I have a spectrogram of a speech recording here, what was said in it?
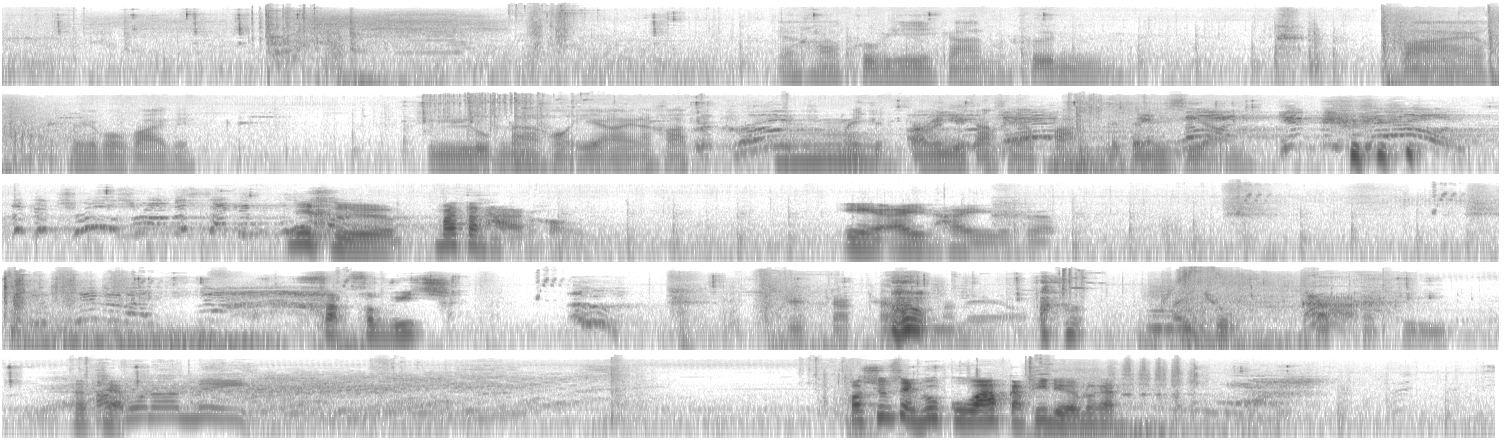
นะครับคือวิธีการขึ้นไฟล์ของไม่ใช่โปรไฟล์ดิขึ้นรูปหน้าของ AI นะครับ Recruit, ไม่จะไม่มีการขยับปากแต่จะมีเสียง get me down! The controls are on the second floor! นี่คือมาตรฐานของ AI ไทยนะครับ You give it like that! สับสวิตช์เรียกรับแทนมาแล้วไปชุบรับแทนทีแล้วแถบพอชุบเสร็จพวกกูวาร์ปกลับที่เดิมแล้วกัน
